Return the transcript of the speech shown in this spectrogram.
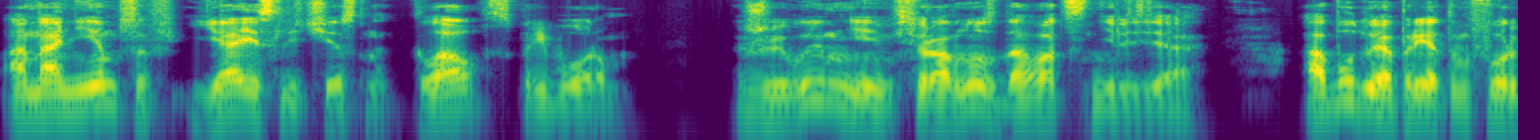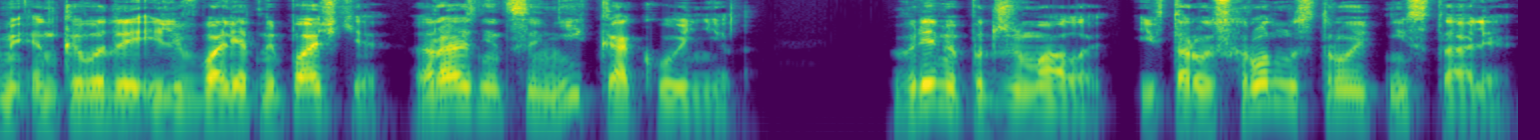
А на немцев я, если честно, клал с прибором. Живым мне им все равно сдаваться нельзя. А буду я при этом в форме НКВД или в балетной пачке, разницы никакой нет. Время поджимало, и второй схрон мы строить не стали.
